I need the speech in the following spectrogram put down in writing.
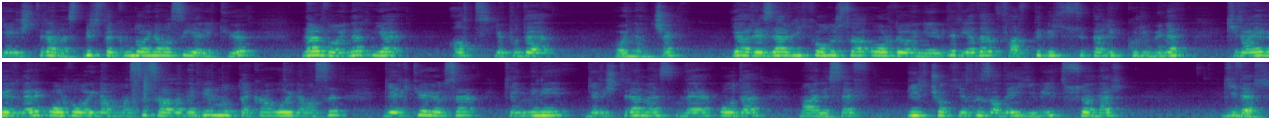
geliştiremez. Bir takımda oynaması gerekiyor. Nerede oynar? Ya alt yapıda oynanacak ya rezervlik olursa orada oynayabilir ya da farklı bir Süper Lig kulübüne kiraya verilerek orada oynanması sağlanabilir. Mutlaka oynaması gerekiyor yoksa kendini geliştiremez ve o da maalesef birçok yıldız adayı gibi söner gider.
